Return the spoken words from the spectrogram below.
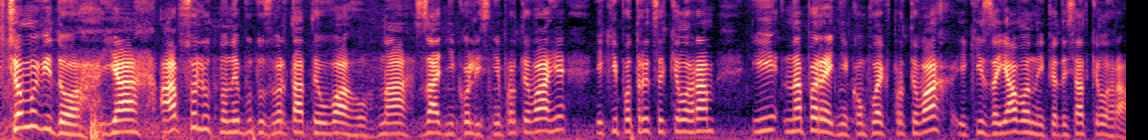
В цьому відео я абсолютно не буду звертати увагу на задні колісні противаги, які по 30 кг, і на передній комплект противаг, який заявлений 50 кг.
